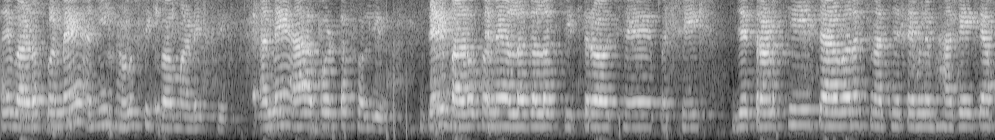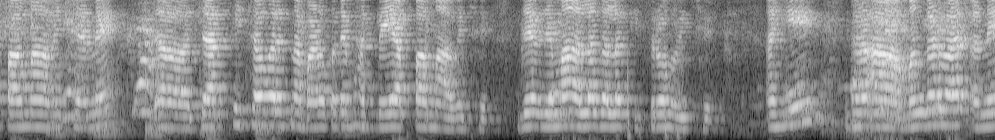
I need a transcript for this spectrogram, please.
જે બાળકોને અહીં ઘણું શીખવા મળે છે. અને આ પોર્ટફોલિયો, જે બાળકોને અલગ અલગ ચિત્ર છે, પછી જે ત્રણથી ચાર વર્ષના છે, તેમને ભાગ એક આપવામાં આવે છે અને ચારથી છ વર્ષના બાળકોને ભાગ બે આપવામાં આવે છે. જે, જેમાં અલગ અલગ ચિત્રો હોય છે. અહીં મંગળવાર અને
